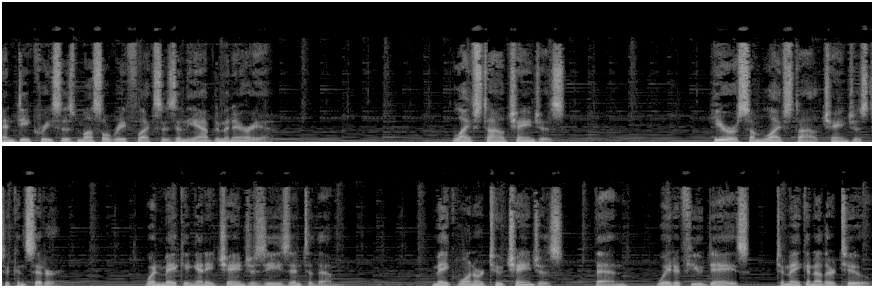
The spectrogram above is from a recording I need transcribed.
and decreases muscle reflexes in the abdomen area. Lifestyle changes. Here are some lifestyle changes to consider. When making any changes, ease into them. Make one or two changes, then, wait a few days, to make another two.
